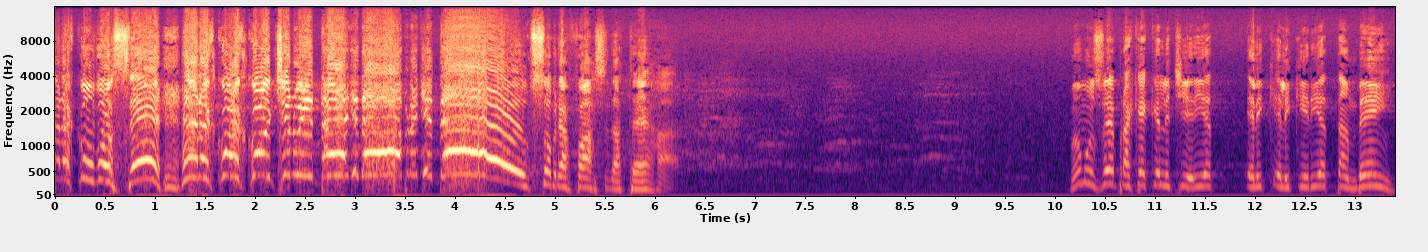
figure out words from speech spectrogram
era com você, era com a continuidade da obra de Deus sobre a face da terra. Vamos ver para que, que ele, teria, ele, ele queria também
